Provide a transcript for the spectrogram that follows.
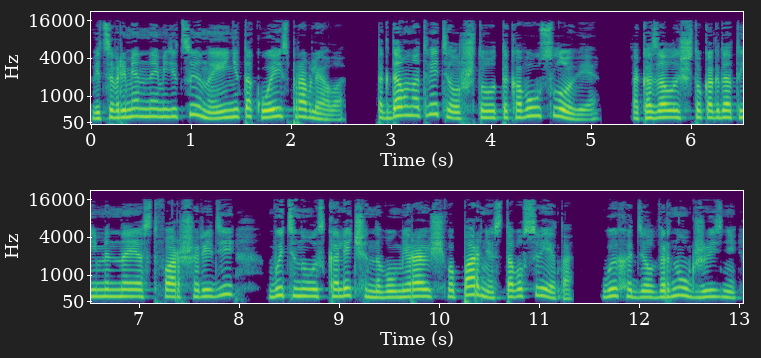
Ведь современная медицина и не такое исправляла. Тогда он ответил, что таково условие. Оказалось, что когда-то именно Эстфар Шариди вытянул искалеченного умирающего парня с того света, выходил, вернул к жизни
